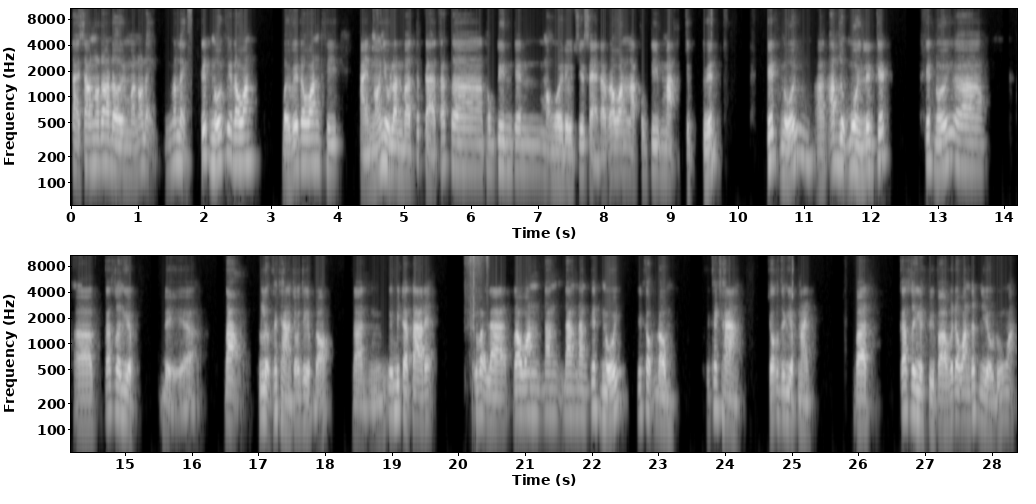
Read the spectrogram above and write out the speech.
tại sao nó ra đời mà nó lại nó lại kết nối với rau ăn? Bởi vì rau ăn thì Hải nói nhiều lần và tất cả các uh, thông tin trên mọi người đều chia sẻ là rau ăn là công ty mạng trực tuyến kết nối à, áp dụng mô hình liên kết kết nối uh, uh, các doanh nghiệp để uh, tạo lượng khách hàng cho doanh nghiệp đó là những cái big data đấy như vậy là Rawan đang đang đang kết nối cái cộng đồng cái khách hàng cho các doanh nghiệp này. Và các doanh nghiệp thì vào với Rawan rất nhiều đúng không ạ?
